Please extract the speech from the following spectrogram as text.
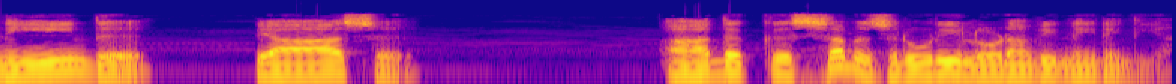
ਨੀਂਦ ਪਿਆਸ, ਆਦਿਕ ਸਭ ਜ਼ਰੂਰੀ ਲੋੜਾਂ ਵੀ ਨਹੀਂ ਰਹਿੰਦੀਆਂ।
